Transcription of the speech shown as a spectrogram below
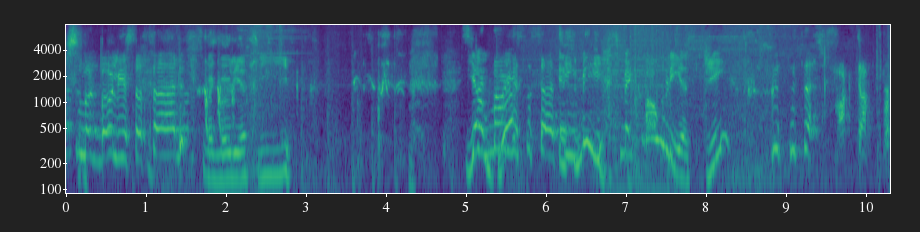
Smugmolius the third. Smegmolius. Yo, bro. Smugmolius the It's thirteenth. me, Smegmolius, G. That's fucked up, bro.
